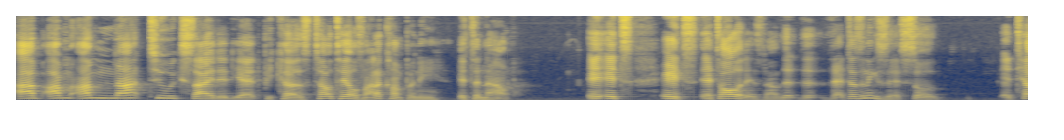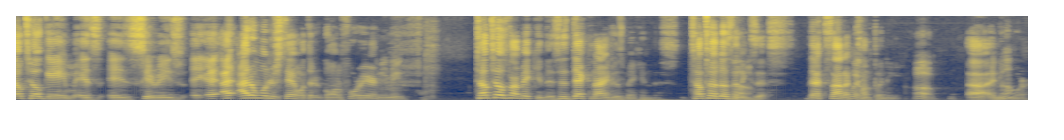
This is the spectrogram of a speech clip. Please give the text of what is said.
I'm, I'm I'm not too excited yet because Telltale's not a company; it's a noun. It, it's it's it's all it is now. That that, that doesn't exist. So, a Telltale game is is series. I, I don't understand what they're going for here. What do you mean? Telltale's not making this. It's Deck Nine who's making this. Telltale doesn't Oh. exist. That's not a Wait. company Oh, uh, no? anymore.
